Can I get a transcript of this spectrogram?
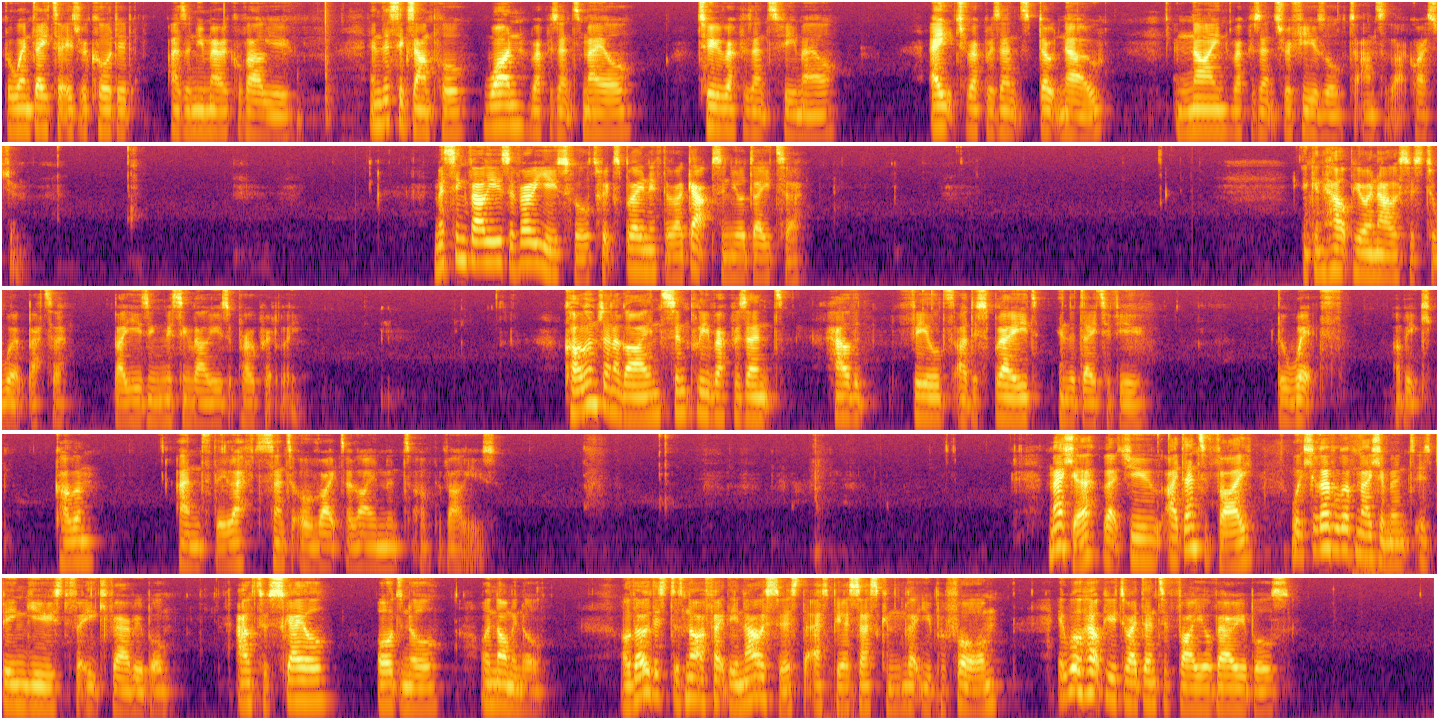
for when data is recorded as a numerical value. In this example, 1 represents male, 2 represents female, 8 represents don't know, and 9 represents refusal to answer that question. Missing values are very useful to explain if there are gaps in your data. It can help your analysis to work better by using missing values appropriately. Columns and align simply represent how the fields are displayed in the data view, the width of each column, and the left, center or right alignment of the values. Measure lets you identify which level of measurement is being used for each variable, out of scale, ordinal, or nominal. Although this does not affect the analysis that SPSS can let you perform, it will help you to identify your variables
